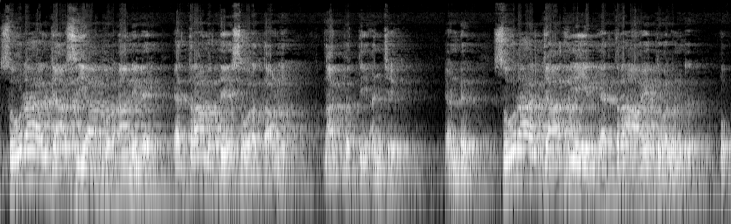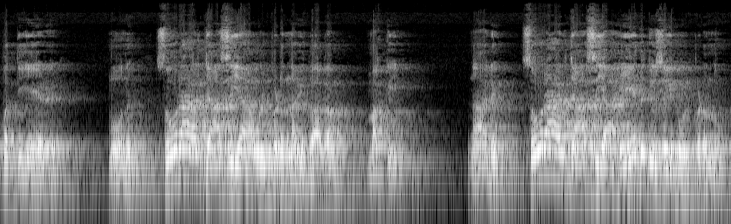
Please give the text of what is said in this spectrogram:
സൂറ അൽ ജാസിയ ഖുർആാനിലെ എത്രാമത്തെ സൂറത്താണ്? നാൽപ്പത്തി അഞ്ച് രണ്ട് സൂറ അൽ ജാസിയയിൽ എത്ര ആയത്തുകളുണ്ട്? മുപ്പത്തിയേഴ്. മൂന്ന് സൂറ അൽ ജാസിയ ഉൾപ്പെടുന്ന വിഭാഗം മക്കി. നാല് സൂറ അൽ ജാസിയ ഏത് ജുസയിൽ ഉൾപ്പെടുന്നു?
